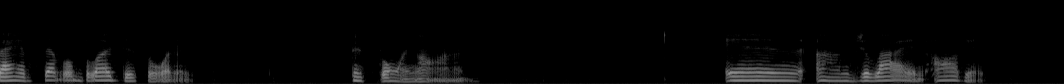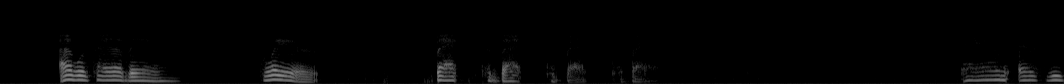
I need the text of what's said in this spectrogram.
I have several blood disorders that's going on. In um, July and August, I was having flares back to back to back to back. And as we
